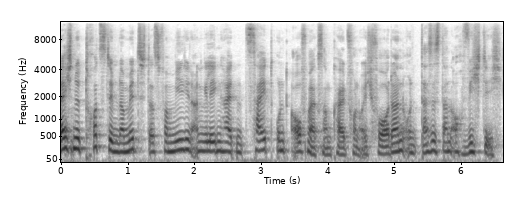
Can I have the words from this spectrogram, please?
Rechnet trotzdem damit, dass Familienangelegenheiten Zeit und Aufmerksamkeit von euch fordern und das ist dann auch wichtig.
